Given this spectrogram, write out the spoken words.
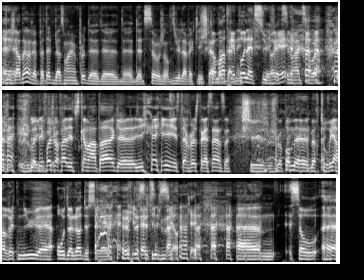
Euh, Desjardins aurait peut-être besoin un peu de, de, de, de ça aujourd'hui avec les je de commenterai pas là-dessus. Effectivement, tu vois. je Là, vais des fois, je vais faire des petits commentaires que c'est un peu stressant, ça. Je ne veux pas me, me retrouver en retenue euh, au-delà de, ce, de cette émission. Euh, so, euh,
